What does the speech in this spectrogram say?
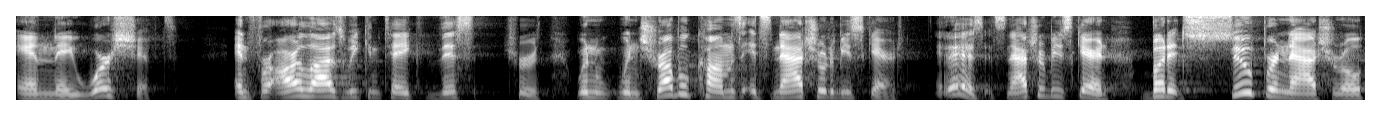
and they worshiped. And for our lives, we can take this truth. When, when trouble comes, it's natural to be scared. It is. It's natural to be scared, but it's supernatural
